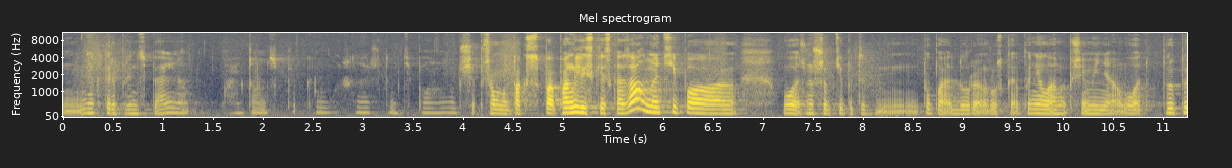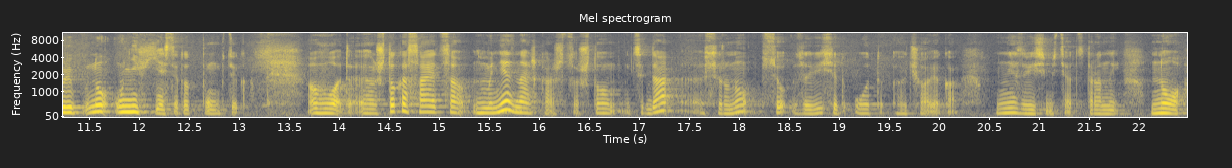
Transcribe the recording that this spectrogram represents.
некоторые принципиально, I don't speak English, знаешь, там, типа, вообще, причем он так по-английски сказал, но, типа, вот, ну, чтобы, типа, ты тупая дура русская поняла вообще меня, вот. Ну, у них есть этот пунктик. Вот. Э, что касается, мне, знаешь, кажется, что всегда э, все равно все зависит от э, человека, вне зависимости от страны. Но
